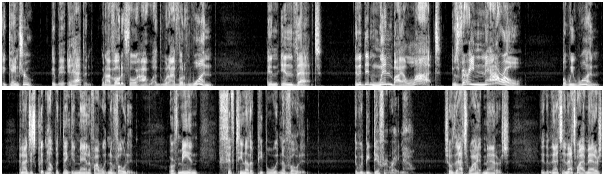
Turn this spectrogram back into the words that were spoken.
it came true. It, it, it, happened. What I voted for, I, what I voted won, and in that, and it didn't win by a lot. It was very narrow, but we won. And I just couldn't help but thinking, man, if I wouldn't have voted, or if me and 15 other people wouldn't have voted, it would be different right now. So that's why it matters. That's and that's why it matters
